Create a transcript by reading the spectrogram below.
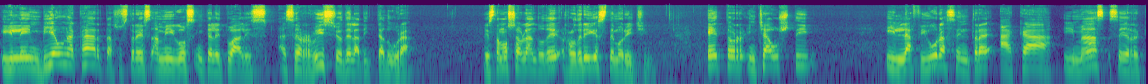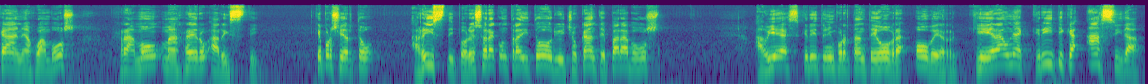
y le envía una carta a sus tres amigos intelectuales al servicio de la dictadura. Estamos hablando de Rodríguez de Morichi, Héctor Inchausti y la figura central acá y más cercana a Juan Bosch, Ramón Marrero Aristi, que por cierto, Aristi, por eso era contradictorio y chocante para Bosch, había escrito una importante obra, Over, que era una crítica ácida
